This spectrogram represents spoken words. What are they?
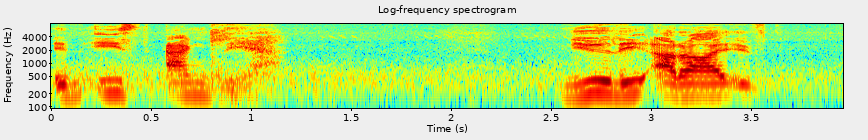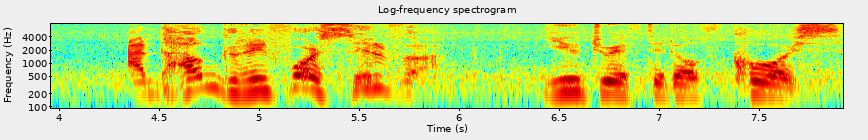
in East Anglia. Newly arrived and hungry for silver. You drifted off course.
